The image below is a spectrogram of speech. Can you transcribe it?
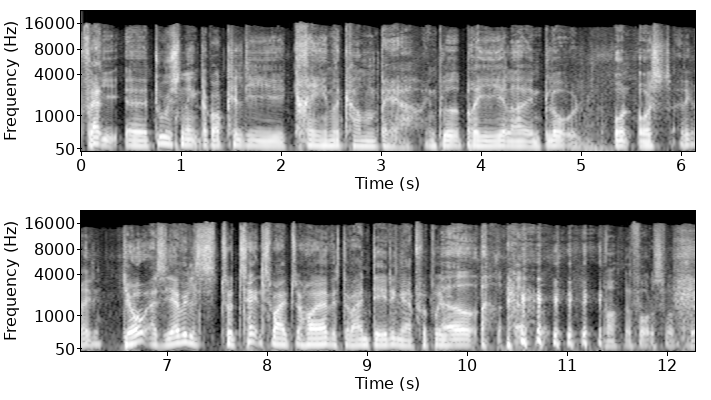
Fordi øh, du er sådan en, der godt kan lide cremet camembert, en blød brie eller en blå ond ost. Er det ikke rigtigt? Jo, altså jeg ville totalt swipe til højre, hvis der var en dating-app for brie. Nå, nu får du sort til.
